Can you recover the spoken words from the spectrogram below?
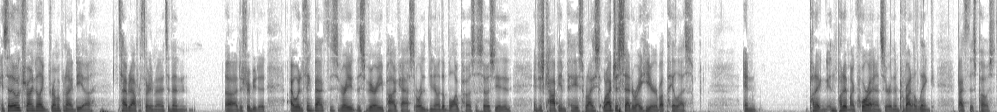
instead of trying to like drum up an idea, type it out for 30 minutes, and then uh, distribute it, I would think back to this very this very podcast or you know the blog post associated, and just copy and paste what I what I just said right here about Payless, and put it and put it in my Quora answer, and then provide a link back to this post.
